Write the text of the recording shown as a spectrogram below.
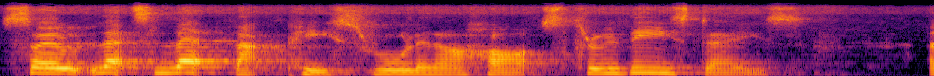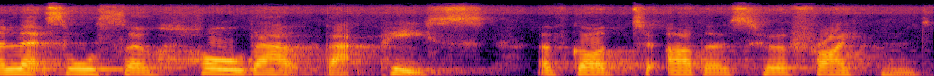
So let's let that peace rule in our hearts through these days. And let's also hold out that peace of God to others who are frightened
